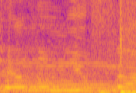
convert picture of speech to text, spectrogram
tell them you found.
